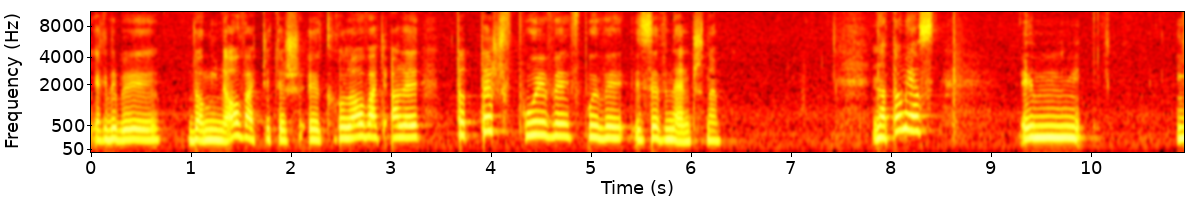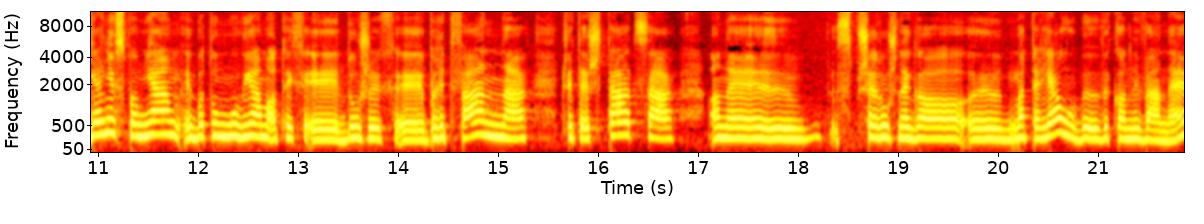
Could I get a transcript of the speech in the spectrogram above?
jak gdyby dominować, czy też królować, ale to też wpływy, wpływy zewnętrzne. Natomiast ja nie wspomniałam, bo tu mówiłam o tych y, dużych y, brytwannach, czy też tacach. One y, z przeróżnego materiału były wykonywane,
